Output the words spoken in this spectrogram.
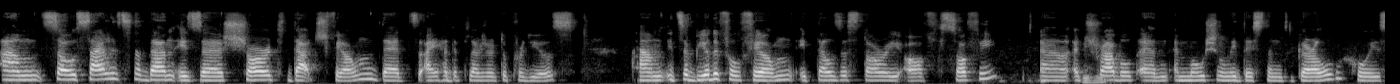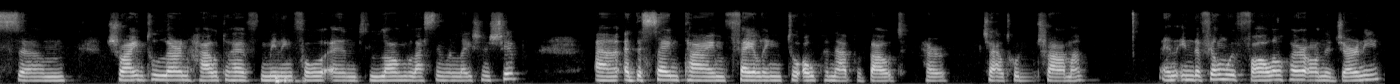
Um, so Silence Undone is a short Dutch film that I had the pleasure to produce. Um, it's a beautiful film. It tells a story of Sophie, uh, a mm-hmm. troubled and emotionally distant girl who is um, trying to learn how to have meaningful and long-lasting relationship uh, at the same time failing to open up about her childhood trauma. And in the film, we follow her on a journey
